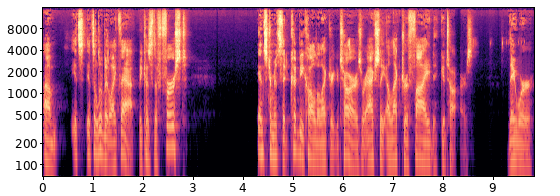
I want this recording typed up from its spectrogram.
um, it's it's a little bit like that because the first instruments that could be called electric guitars were actually electrified guitars. They were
